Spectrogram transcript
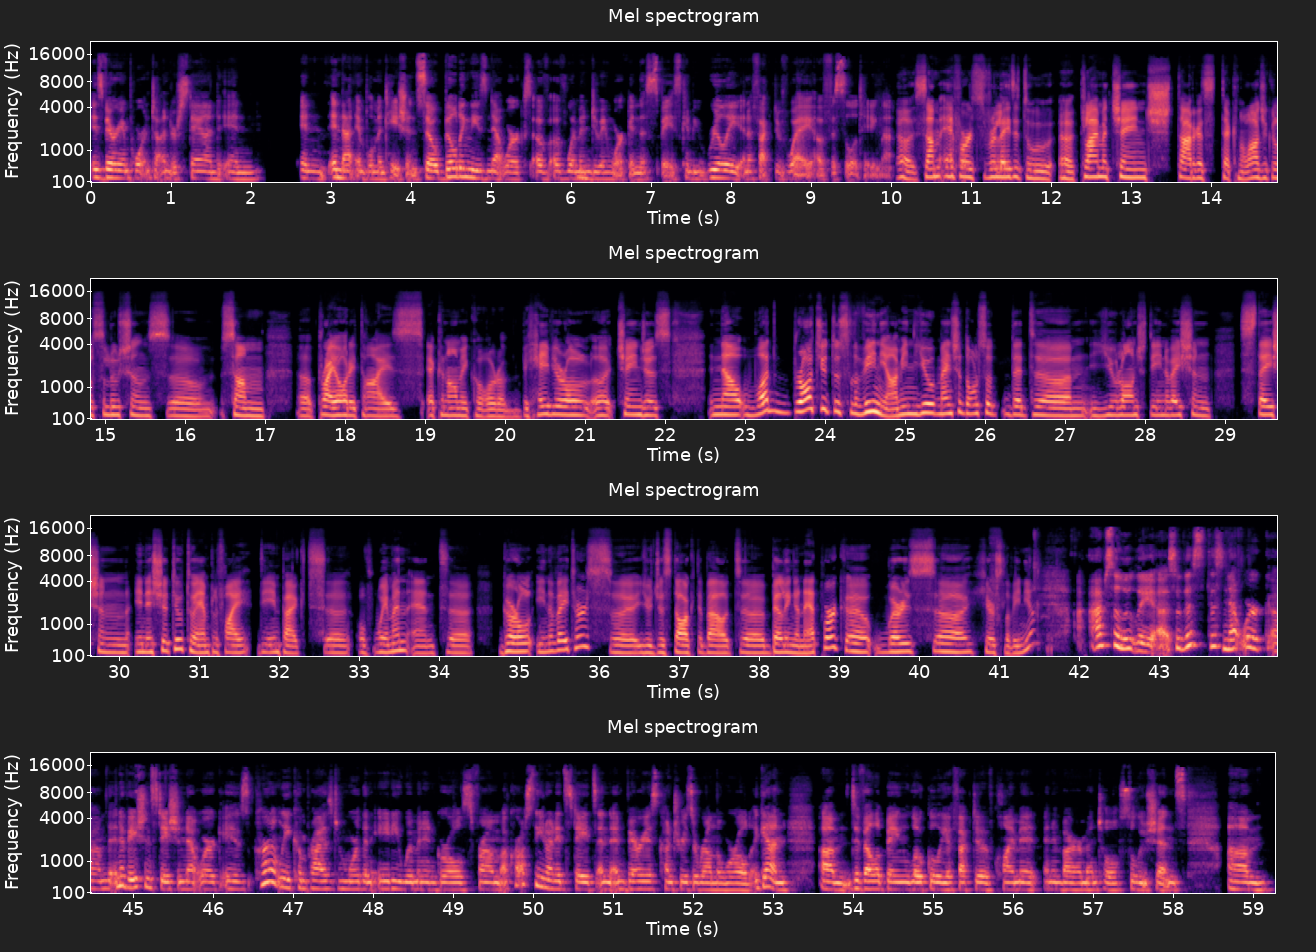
is very important to understand in in in that implementation. So building these networks of, of women doing work in this space can be really an effective way of facilitating that. Uh, some efforts related to uh, climate change targets technological solutions uh, some uh, prioritize economic or behavioral uh, changes. Now what brought you to slovenia? I mean you mentioned also that um, you launched the innovation station initiative to amplify the impact uh, of women and uh, girl innovators. Uh, you just talked about uh, building a network. Uh, where is uh, here Slovenia? Absolutely. so this this network, um, the Innovation Station network, is currently comprised of more than eighty women and girls from across the United States and, and various countries around the world. Again, um, developing locally effective climate and environmental solutions. Um,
